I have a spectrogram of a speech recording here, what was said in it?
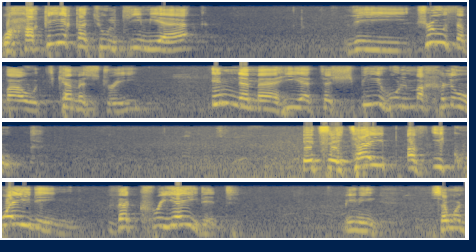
وحقيقة الكيمياء the truth about chemistry إنما هي تشبيه المخلوق it's a type of equating the created, meaning someone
